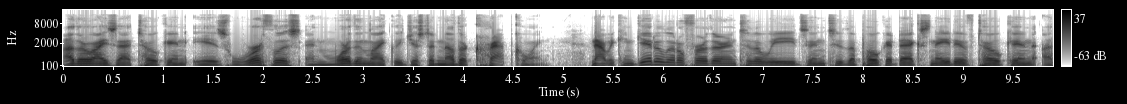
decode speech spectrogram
Otherwise, that token is worthless and more than likely just another crap coin. Now we can get a little further into the weeds into the Polkadex native token, a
